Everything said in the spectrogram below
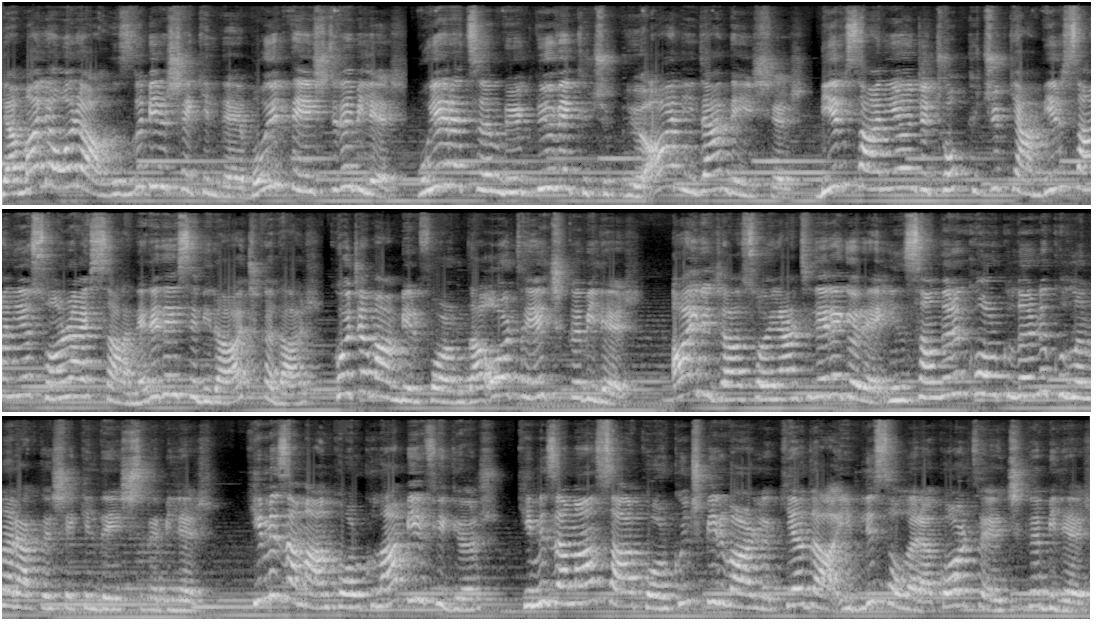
La Mala Ora hızlı bir şekilde boyut değiştirebilir. Bu yaratığın büyüklüğü ve küçüklüğü aniden değişir. Bir saniye önce çok küçükken bir saniye sonraysa neredeyse bir ağaç kadar kocaman bir formda ortaya çıkabilir. Ayrıca söylentilere göre insanların korkularını kullanarak da şekil değiştirebilir. Kimi zaman korkulan bir figür, kimi zamansa korkunç bir varlık ya da iblis olarak ortaya çıkabilir.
